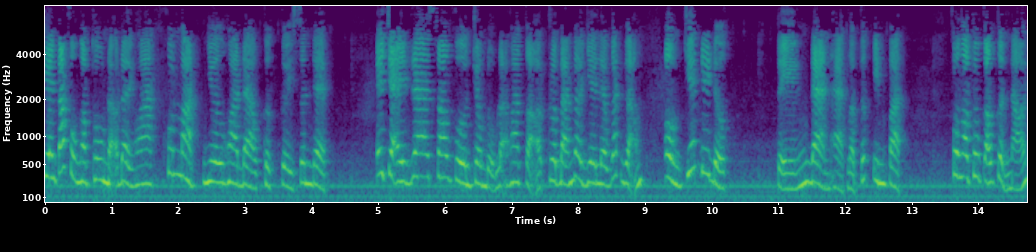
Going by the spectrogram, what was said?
trên tóc phù ngọc thu nở đầy hoa, khuôn mặt như hoa đào cực kỳ xinh đẹp. Y chạy ra sau vườn trồng đủ loại hoa cỏ rồi bám vào dây leo gắt gỏng ồn chết đi được. Tiện đàn hạt lập tức im bặt. Phù ngọc thu cẩu kỉnh nói,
